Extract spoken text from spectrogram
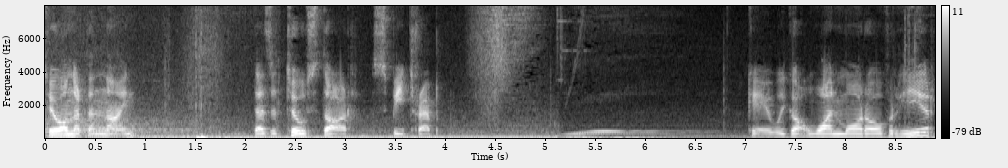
209. That's a two star speed trap. Okay, we got one more over here.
